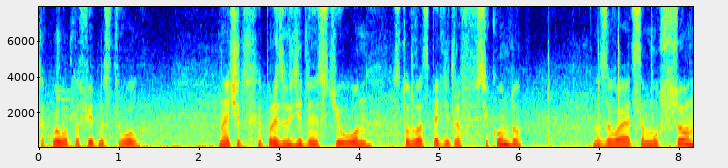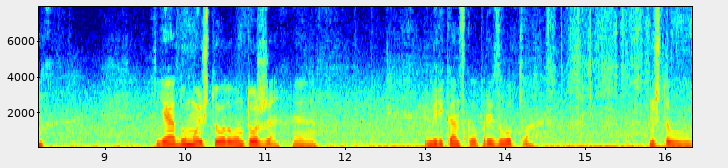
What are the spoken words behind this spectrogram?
такой вот лафетный ствол. Значит, производительностью он 125 литров в секунду. Называется Муссон. Я думаю, что он тоже э, американского производства. Потому что в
